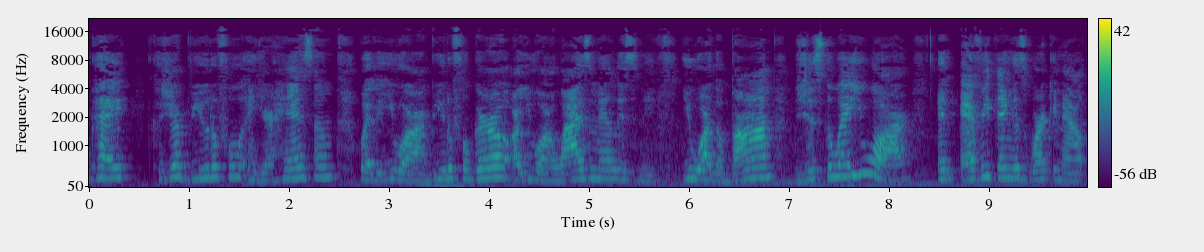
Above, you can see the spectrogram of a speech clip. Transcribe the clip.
Okay? Because you're beautiful and you're handsome, whether you are a beautiful girl or you are a wise man listening. You are the bomb just the way you are and everything is working out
